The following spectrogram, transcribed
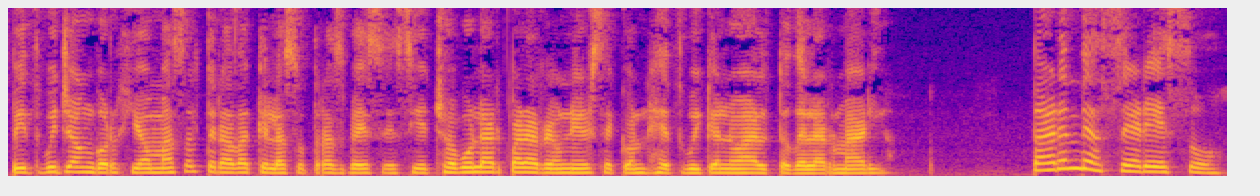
Pidwig gorgió más alterada que las otras veces y echó a volar para reunirse con Hedwig en lo alto del armario. Paren de hacer eso,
